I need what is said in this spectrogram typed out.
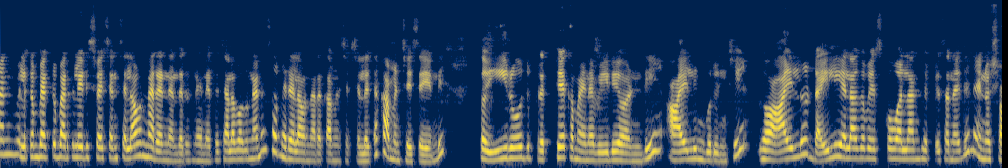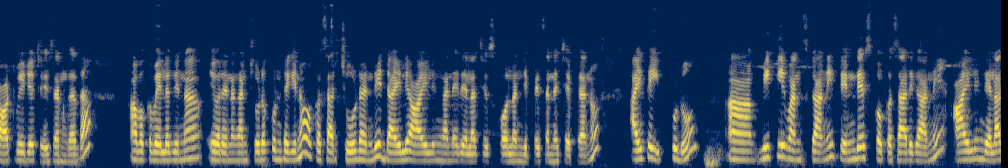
One welcome back to Bharat ladies fashions ఎలా ఉన్నారండి అందరూ? నేనైతే చాలా బాగున్నాను. సో మీరు ఎలా ఉన్నారో కామెంట్ సెక్షన్లో అయితే కామెంట్ చేసేయండి. సో ఈ రోజు ప్రత్యేకమైన వీడియో అండి. ఆయిలింగ్ గురించి. సో ఆయిల్ డైలీ ఎలాగ వేసుకోవాలా అని చెప్పేసి అనేది నేను షార్ట్ వీడియో చేశాను కదా. ఒకవేళ గిన ఎవరైనా కానీ చూడకుంటే గిన ఒకసారి చూడండి డైలీ ఆయిలింగ్ అనేది ఎలా చేసుకోవాలని చెప్పేసి అనేది చెప్పాను. అయితే ఇప్పుడు వీక్లీ వన్స్ కానీ టెన్ డేస్కి ఒకసారి కానీ ఆయిలింగ్ ఎలా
